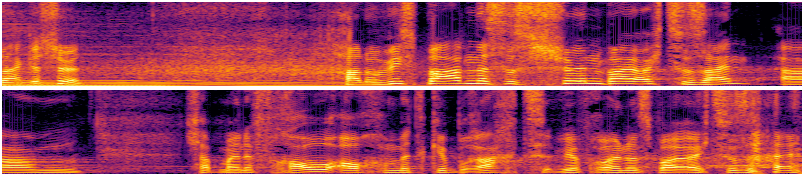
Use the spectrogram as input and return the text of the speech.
Dankeschön. Hallo Wiesbaden, es ist schön bei euch zu sein. Ähm, ich habe meine Frau auch mitgebracht. Wir freuen uns bei euch zu sein.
